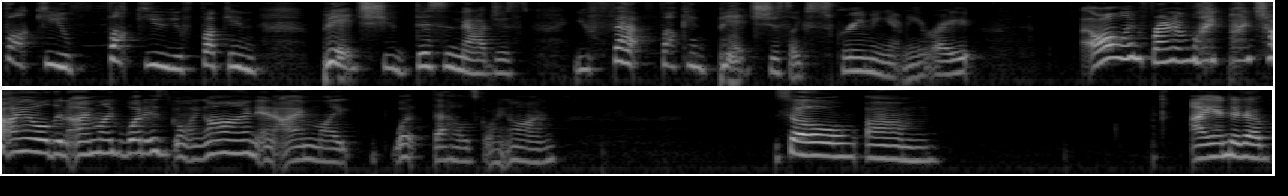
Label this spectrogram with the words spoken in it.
fuck you, fuck you, you fucking bitch, you this and that, just, you fat fucking bitch, just like screaming at me, right? All in front of like my child. And I'm like, what is going on? And I'm like, what the hell is going on? So, um, I ended up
